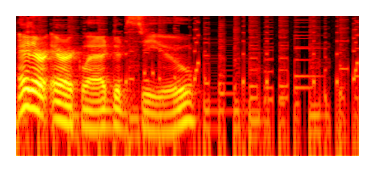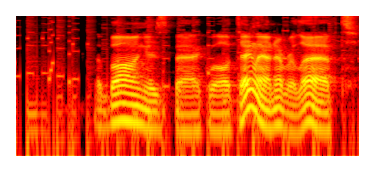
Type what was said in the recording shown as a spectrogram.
Hey there, Eric lad. Good to see you. The bong is back. Well, technically I never left.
